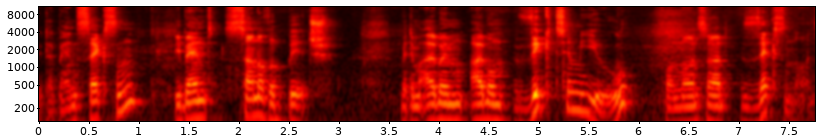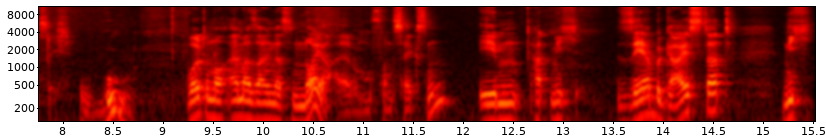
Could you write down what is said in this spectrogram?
mit der Band Saxon die Band Son of a Bitch mit dem Album, Album Victim You von 1996. Ich wollte noch einmal sagen, das neue Album von Saxon eben hat mich sehr begeistert. Nicht,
